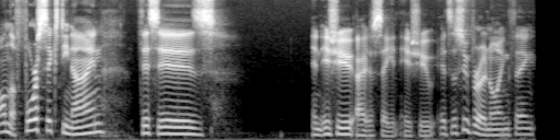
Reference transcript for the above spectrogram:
On the 469, this is an issue. I just say an issue. It's a super annoying thing.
